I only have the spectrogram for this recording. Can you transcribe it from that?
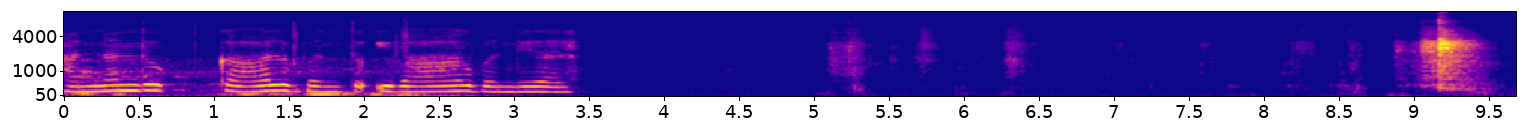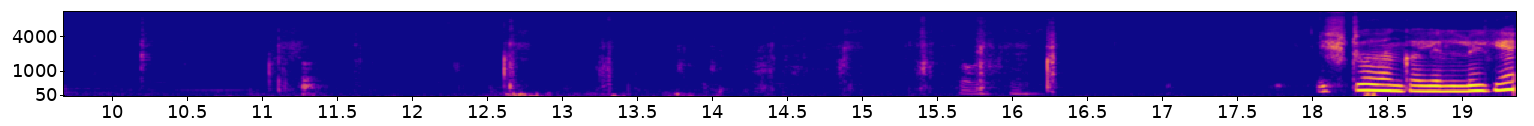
ಹನ್ನೊಂದು ಕಾಲು ಬಂತು, ಇವಾಗ ಬಂದಿದ್ದಾರೆ. ಇಷ್ಟು ಅಂಕ ಎಲ್ಲಿಗೆ?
